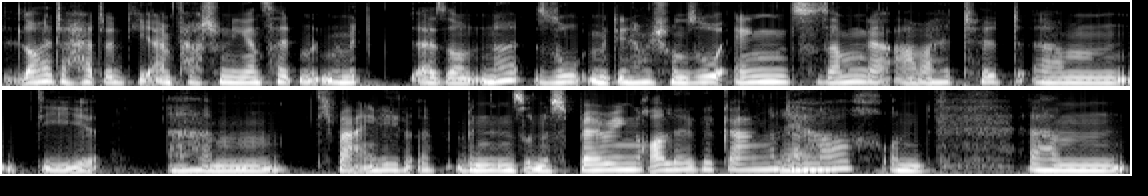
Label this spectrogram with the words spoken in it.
Leute hatte, die einfach schon die ganze Zeit mit mir mit, also ne, so, mit denen habe ich schon so eng zusammengearbeitet, ähm, die ähm, ich war eigentlich, bin in so eine Sparring-Rolle gegangen dann ja. noch und ähm,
